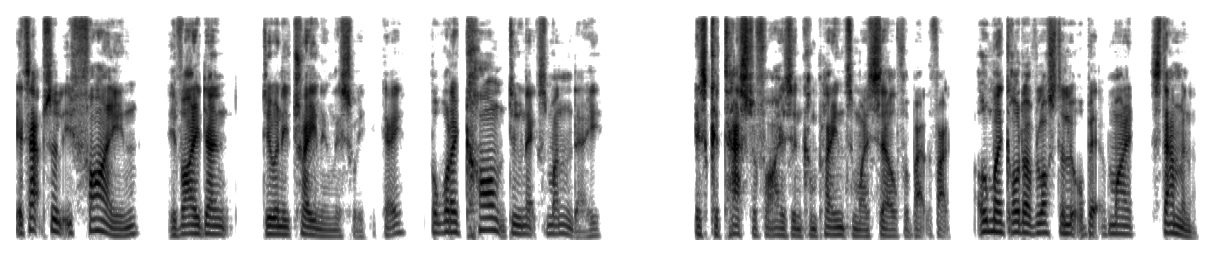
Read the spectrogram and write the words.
It's absolutely fine if I don't do any training this week. Okay? But what I can't do next Monday is catastrophize and complain to myself about the fact, oh my God, I've lost a little bit of my stamina.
